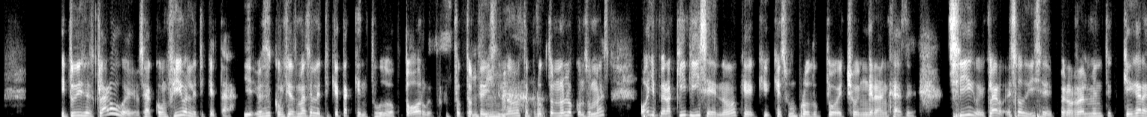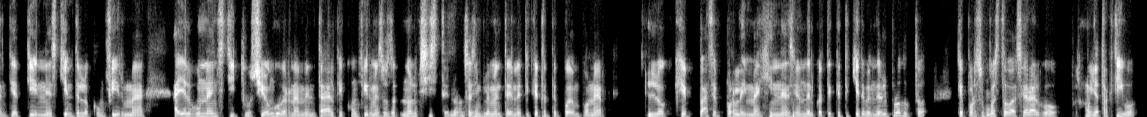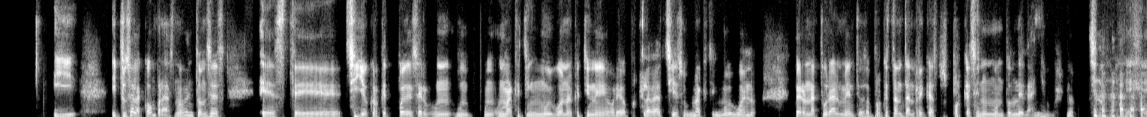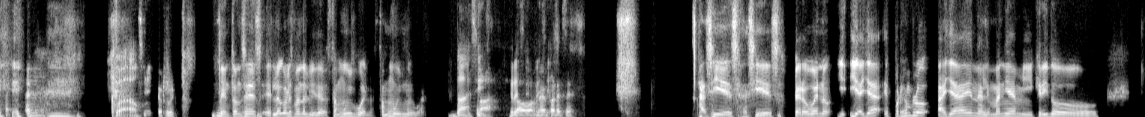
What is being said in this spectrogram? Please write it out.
Y tú dices, claro, güey, o sea, confío en la etiqueta. Y a veces confías más en la etiqueta que en tu doctor, güey, porque el doctor te dice, no, este producto no lo consumas. Oye, pero aquí dice, ¿no? Que, que, que, es un producto hecho en granjas de... Sí, güey, claro, eso dice, pero realmente, ¿qué garantía tienes? ¿Quién te lo confirma? ¿Hay alguna institución gubernamental que confirme esos datos? No lo existe, ¿no? O sea, simplemente en la etiqueta te pueden poner lo que pase por la imaginación del cuate que te quiere vender el producto, que por supuesto va a ser algo pues, muy atractivo, y, y tú se la compras, ¿no? Entonces, este, sí, yo creo que puede ser un, un, un, marketing muy bueno el que tiene Oreo, porque la verdad sí es un marketing muy bueno, pero naturalmente, o sea, ¿por qué están tan ricas? Pues porque hacen un montón de daño, güey, ¿no? wow. Sí, correcto. Entonces, eh, luego les mando el video, está muy bueno, está muy, muy bueno. Va, sí, Va, gracias, oh, me parece. Así es, así es. Pero bueno, y, y allá, eh, por ejemplo, allá en Alemania, mi querido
